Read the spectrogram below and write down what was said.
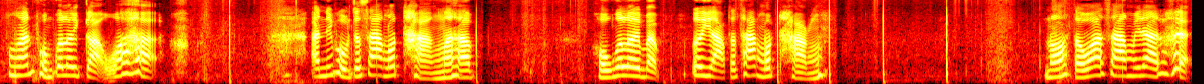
เพราะงั้นผมก็เลยกะว่า อันนี้ผมจะสร้างรถถังนะครับ ผมก็เลยแบบเอออยากจะสร้างรถถัง เนาะแต่ว่าสร้างไม่ได้แล้วแหละ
